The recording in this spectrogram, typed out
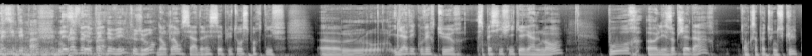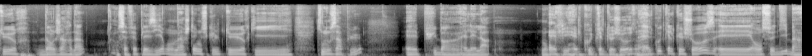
N'hésitez pas. Place de l'hôtel de ville, toujours. Donc là, on s'est adressé plutôt aux sportifs. Euh, il y a des couvertures spécifiques également pour euh, les objets d'art. Donc ça peut être une sculpture dans le jardin. On s'est fait plaisir, on a acheté une sculpture qui, qui nous a plu. Et puis, ben, elle est là. Donc, Et puis, elle coûte quelque chose. elle coûte quelque chose et on se dit ben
